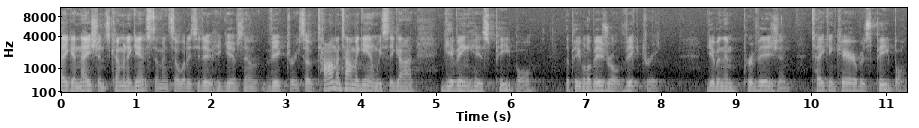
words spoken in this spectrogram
pagan nations coming against them. And so, what does he do? He gives them victory. So, time and time again, we see God giving his people, the people of Israel, victory, giving them provision, taking care of his people.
